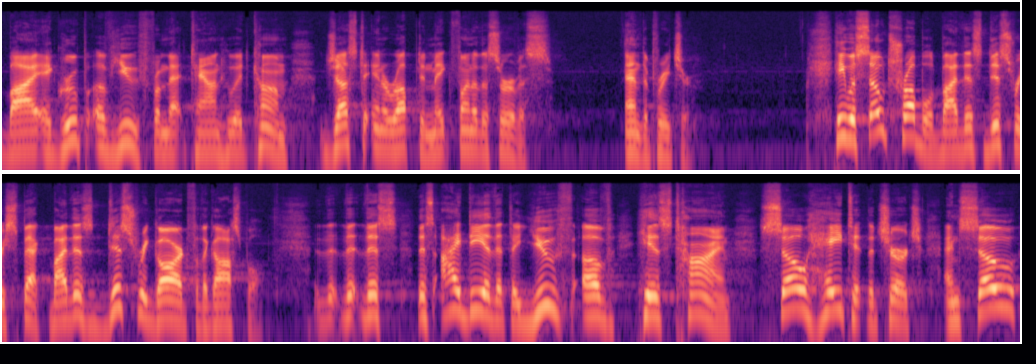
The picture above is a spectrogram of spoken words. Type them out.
by a group of youth from that town who had come just to interrupt and make fun of the service and the preacher. He was so troubled by this disrespect, by this disregard for the gospel, this, this idea that the youth of his time so hated the church and so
